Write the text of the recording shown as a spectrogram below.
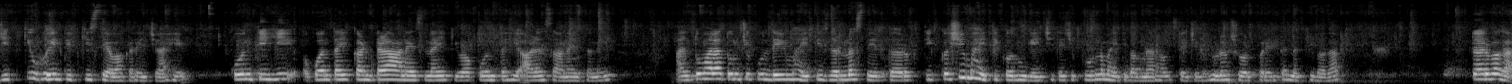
जितकी होईल तितकी सेवा करायची आहे. कोणतीही कोणताही कंटाळा आणायचा नाही किंवा कोणताही आळस आणायचा नाही. आणि तुम्हाला तुमची कुलदेवी माहिती जर नसेल तर ती कशी माहिती करून घ्यायची त्याची पूर्ण माहिती बघणार आहोत. त्याचे व्हिडिओ शेवटपर्यंत नक्की बघा. तर बघा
